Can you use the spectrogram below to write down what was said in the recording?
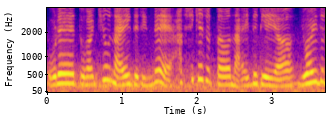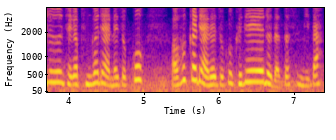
오랫동안 키운 아이들인데 합식해줬던 아이들이에요. 이 아이들은 제가 분갈이 안 해줬고 어, 흙갈이 안 해줬고 그대로 놔뒀습니다.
